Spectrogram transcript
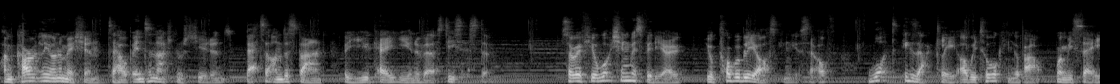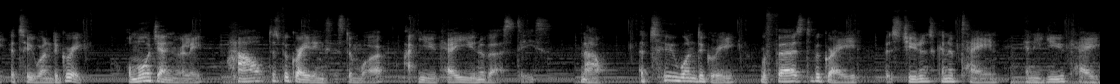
I'm currently on a mission to help international students better understand the UK university system. So if you're watching this video, you're probably asking yourself, what exactly are we talking about when we say a 2-1 degree? Or more generally, how does the grading system work at UK universities? Now, a 2-1 degree refers to the grade that students can obtain in a UK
